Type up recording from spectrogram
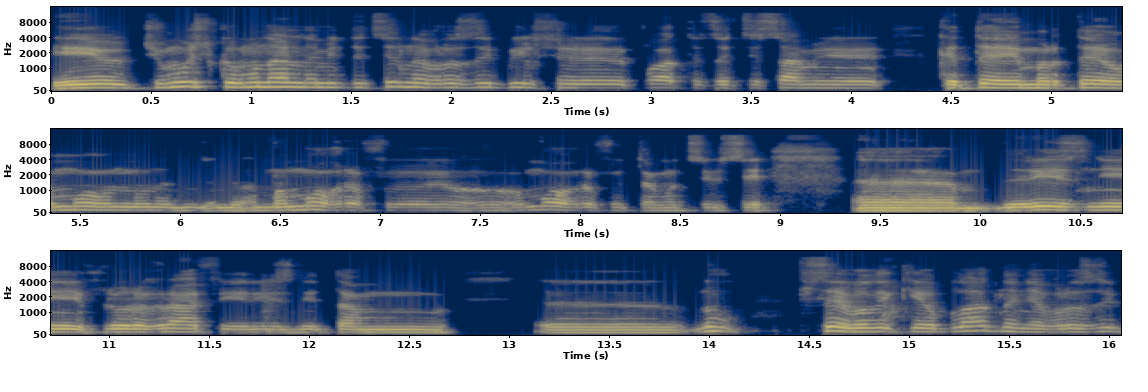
І чомусь комунальна медицина в рази більше платить за ті самі КТ, МРТ, омов- омографи, там оці всі е, різні флюорографії, різні там, е, ну, все велике обладнання в рази,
